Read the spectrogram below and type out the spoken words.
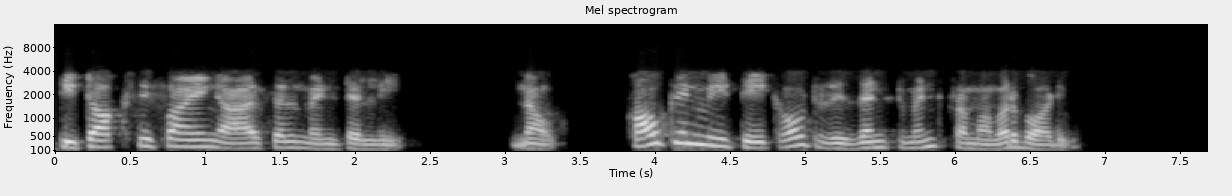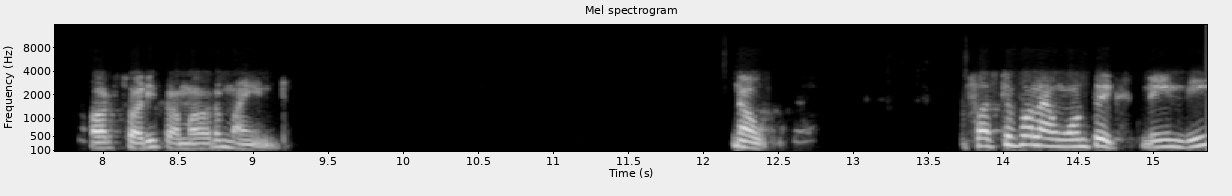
detoxifying ourselves mentally. Now, how can we take out resentment from our body? or sorry from our mind now first of all i want to explain the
